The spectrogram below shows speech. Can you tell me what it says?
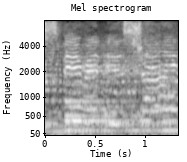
spirit is shining.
